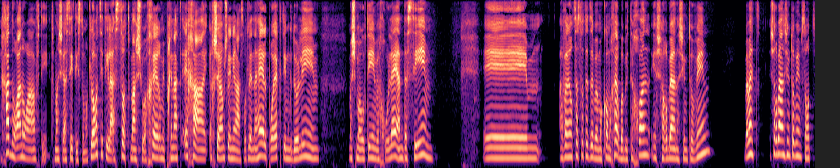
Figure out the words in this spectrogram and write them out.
אחד, נורא נורא אהבתי את מה שעשיתי. זאת אומרת, לא רציתי לעשות משהו אחר מבחינת איך, ה, איך שהיום שלי נראה. זאת אומרת, לנהל פרויקטים גדולים, משמעותיים וכולי, הנדסיים. אה, אבל אני רוצה לעשות את זה במקום אחר. בביטחון יש הרבה אנשים טובים. באמת, יש הרבה אנשים טובים, זאת אומרת,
